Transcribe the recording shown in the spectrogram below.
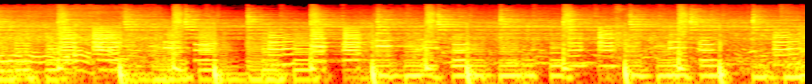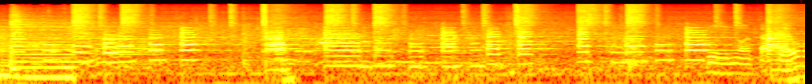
그녀는 그냥 그대로 살아. 그 유명한 따세요?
